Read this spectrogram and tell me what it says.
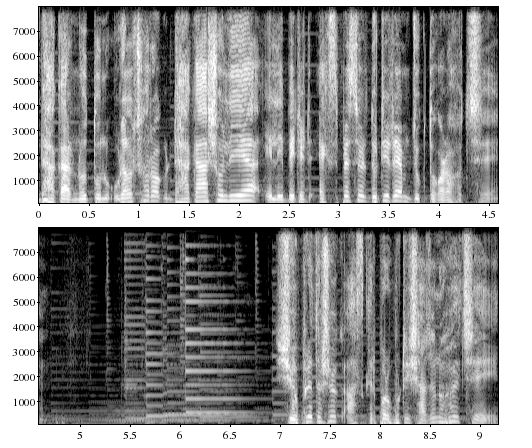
ঢাকার নতুন উড়াল সড়ক ঢাকা আশুলিয়া এলিভেটেড এক্সপ্রেসের দুটি র্যাম্প যুক্ত করা হচ্ছে। সুপ্রিয় দর্শক, আজকের পর্বটি সাজানো হয়েছে।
